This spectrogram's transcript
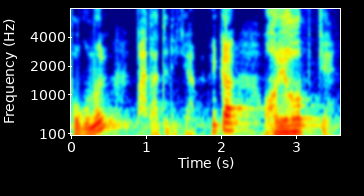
복음을 받아들이게 합니다. 그러니까 어렵게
